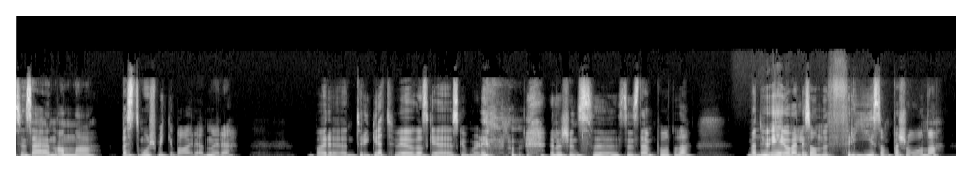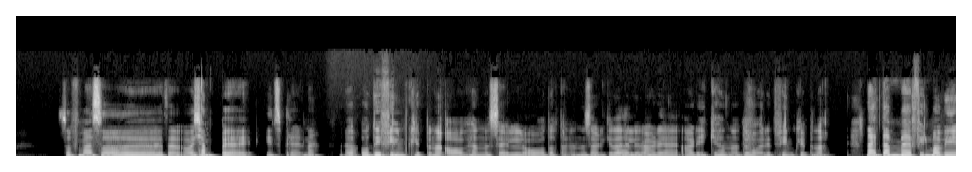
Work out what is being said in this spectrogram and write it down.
syns jeg, en annen bestemor som ikke bare er den derre bare en trygghet. Hun er jo ganske skummel, eller syns, syns de, på en måte, da. Men hun er jo veldig sånn fri som person òg. Så for meg så Det var kjempeinspirerende. Ja. Og, og, de filmklippene av henne selv og datteren hennes, er det ikke det? Eller er det, er det ikke henne du har i filmklippene? Nei, dem filma vi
